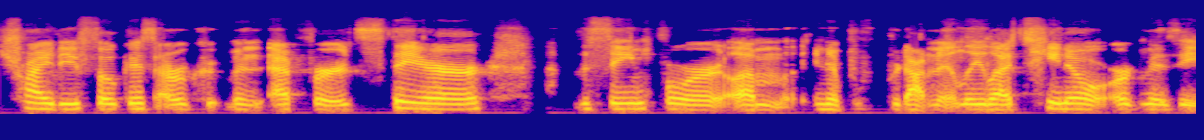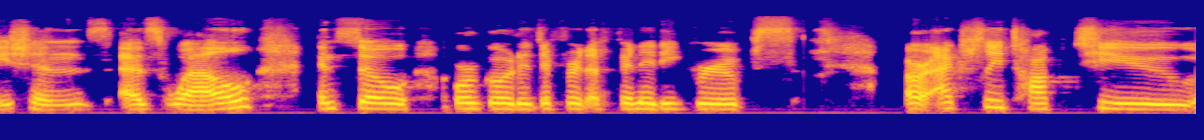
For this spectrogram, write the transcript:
try to focus our recruitment efforts there the same for um, you know predominantly latino organizations as well and so or go to different affinity groups or actually talk to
